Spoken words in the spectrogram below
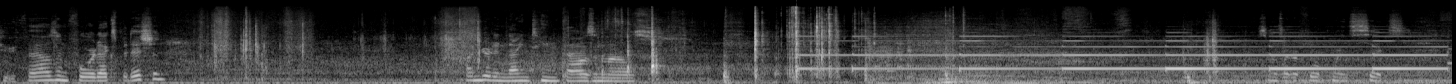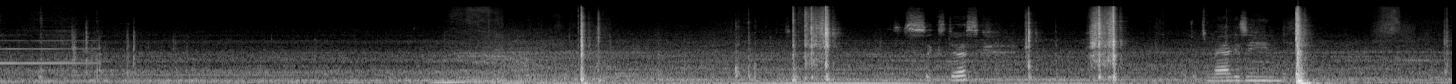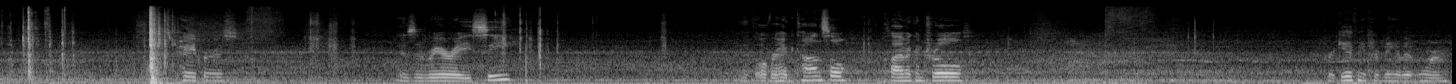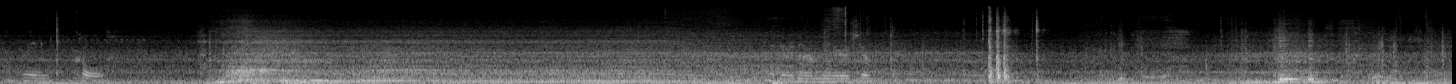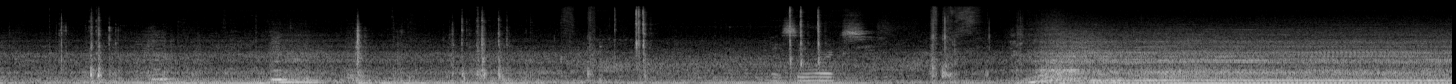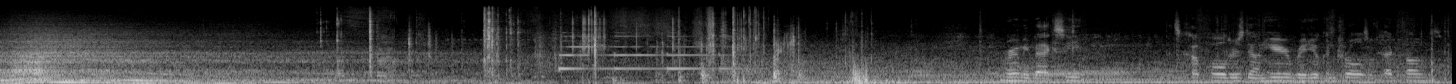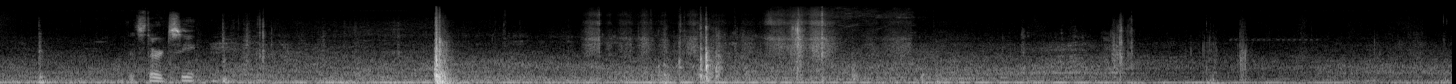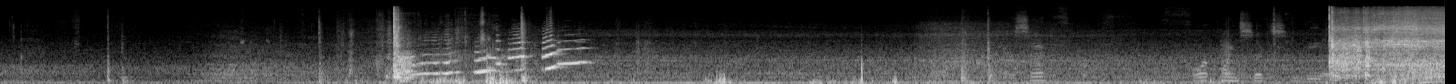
2000 Ford Expedition. 119,000 miles. Sounds like a 4.6. It's a six disc with its magazine, its papers. There's the rear AC with overhead console, climate control. Forgive me for being a bit warm, I mean cold. I'll give it another minute or two. AC works. Roomy back seat. Its cup holders down here, radio controls with headphones. Its third seat. 4.6 V8.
